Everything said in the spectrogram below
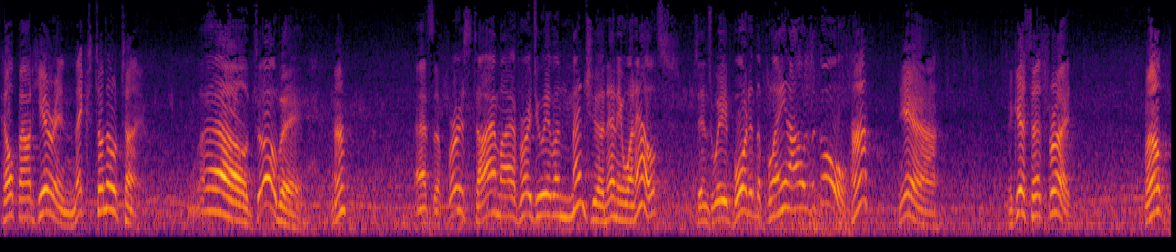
help out here in next to no time. Well, Toby, Huh? that's the first time I've heard you even mention anyone else since we boarded the plane hours ago. Huh? Yeah. I guess that's right. Well,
